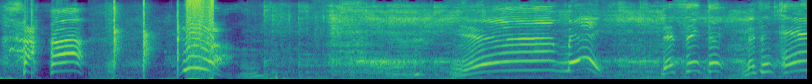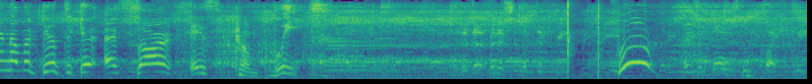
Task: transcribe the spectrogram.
Ha yeah! Yeah. This thing, this thing, and of a guilty SR is complete. The definition of defeat Woo! the fate of those who fight me.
